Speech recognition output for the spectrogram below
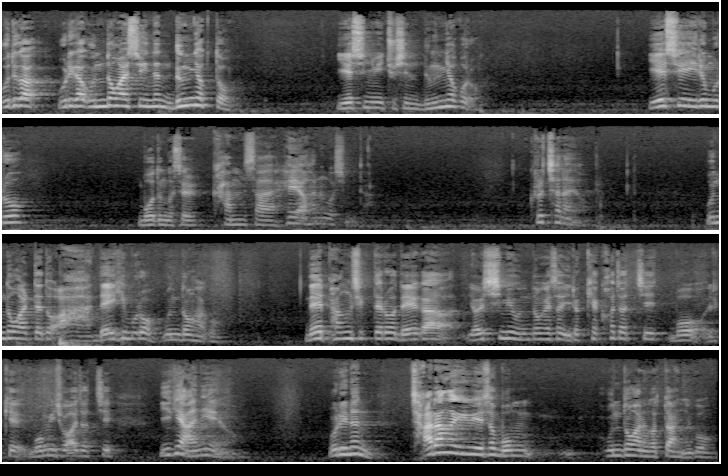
우리가 우리가 운동할 수 있는 능력도 예수님이 주신 능력으로 예수의 이름으로 모든 것을 감사해야 하는 것입니다. 그렇잖아요. 운동할 때도 아, 내 힘으로 운동하고 내 방식대로 내가 열심히 운동해서 이렇게 커졌지, 뭐 이렇게 몸이 좋아졌지 이게 아니에요. 우리는 자랑하기 위해서 몸 운동하는 것도 아니고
